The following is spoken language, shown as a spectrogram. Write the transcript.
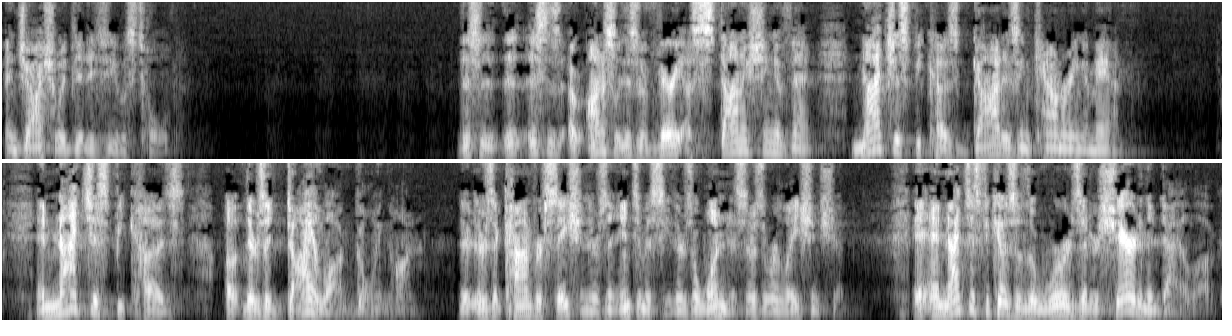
And Joshua did as he was told. This is, this is honestly, this is a very astonishing event. Not just because God is encountering a man. And not just because uh, there's a dialogue going on. There, there's a conversation. There's an intimacy. There's a oneness. There's a relationship. And, and not just because of the words that are shared in the dialogue.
